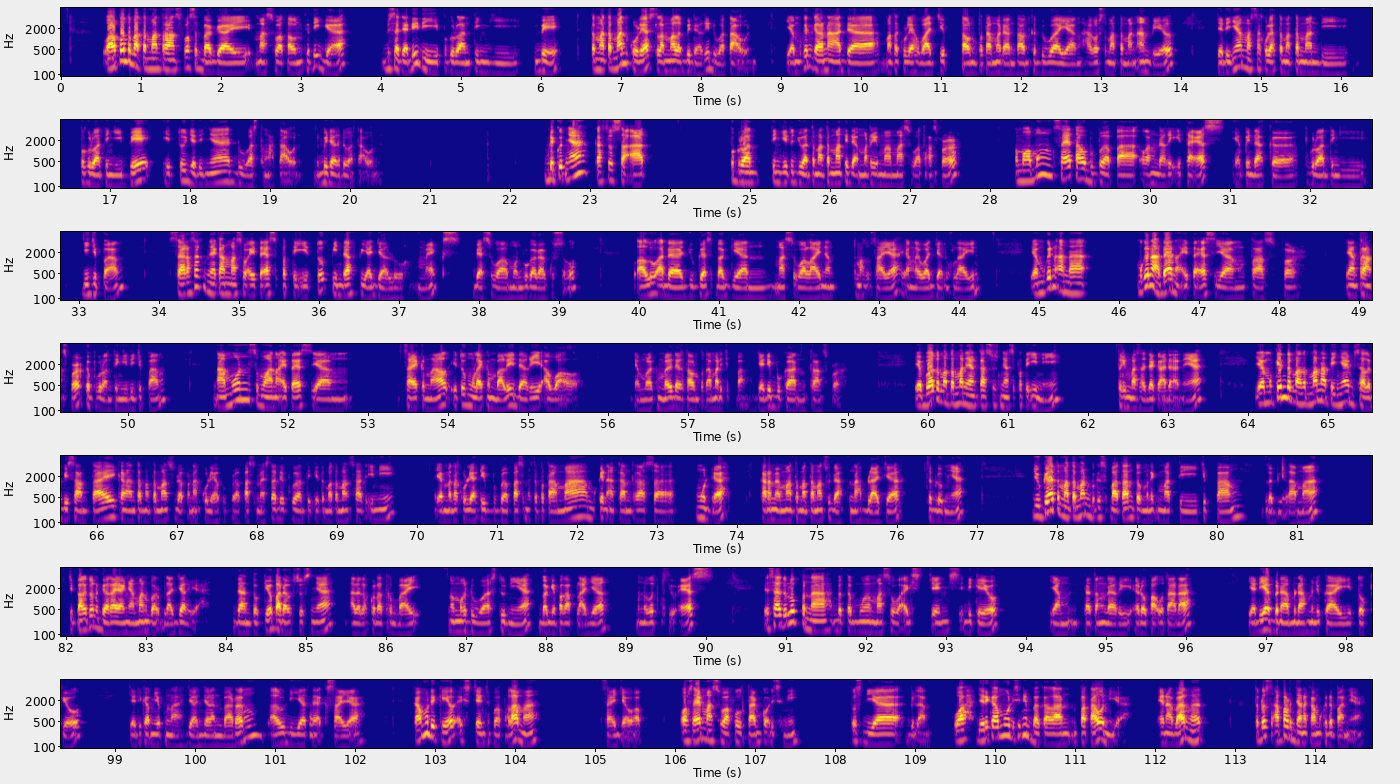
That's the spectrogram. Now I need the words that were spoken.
walaupun teman-teman transfer sebagai mahasiswa tahun ketiga, bisa jadi di perguruan tinggi B, teman-teman kuliah selama lebih dari 2 tahun. Ya mungkin karena ada mata kuliah wajib tahun pertama dan tahun kedua yang harus teman-teman ambil, jadinya masa kuliah teman-teman di perguruan tinggi B itu jadinya dua setengah tahun, lebih dari dua tahun. Berikutnya, kasus saat perguruan tinggi tujuan teman-teman tidak menerima mahasiswa transfer. Ngomong-ngomong, saya tahu beberapa orang dari ITS yang pindah ke perguruan tinggi di Jepang, saya rasa kebanyakan mahasiswa ITS seperti itu pindah via jalur MAX, beasiswa Monbuka Gakuso. Lalu ada juga sebagian mahasiswa lain yang termasuk saya yang lewat jalur lain. Ya mungkin anak mungkin ada anak ITS yang transfer yang transfer ke perguruan tinggi di Jepang. Namun semua anak ITS yang saya kenal itu mulai kembali dari awal. Yang mulai kembali dari tahun pertama di Jepang. Jadi bukan transfer. Ya buat teman-teman yang kasusnya seperti ini, terima saja keadaannya. Ya mungkin teman-teman nantinya bisa lebih santai karena teman-teman sudah pernah kuliah beberapa semester di perguruan tinggi teman-teman saat ini. Ya mata kuliah di beberapa semester pertama mungkin akan terasa mudah karena memang teman-teman sudah pernah belajar sebelumnya. Juga teman-teman berkesempatan untuk menikmati Jepang lebih lama. Jepang itu negara yang nyaman buat belajar ya. Dan Tokyo pada khususnya adalah kota terbaik nomor 2 dunia bagi para pelajar menurut QS. Ya, saya dulu pernah bertemu mahasiswa exchange di Keio yang datang dari Eropa Utara. Ya dia benar-benar menyukai Tokyo. Jadi kami pernah jalan-jalan bareng, lalu dia tanya ke saya, kamu di Keio exchange berapa lama? Saya jawab, oh saya mahasiswa full time kok di sini. Terus dia bilang, wah jadi kamu di sini bakalan 4 tahun ya? Enak banget. Terus apa rencana kamu ke depannya?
